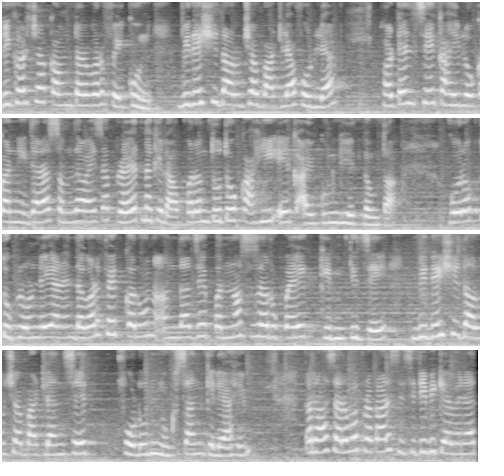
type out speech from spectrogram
लिकरच्या काउंटरवर फेकून विदेशी दारूच्या बाटल्या फोडल्या. हॉटेलचे काही लोकांनी त्याला समजावायचा प्रयत्न केला परंतु तो काही एक ऐकून घेत नव्हता. गोरख तुपलोंडे याने दगडफेक करून अंदाजे पन्नास हजार रुपये किमतीचे विदेशी दारूच्या बाटल्यांचे फोडून नुकसान केले आहे. तर हा सर्व प्रकार सी सी टी व्ही कॅमेऱ्यात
